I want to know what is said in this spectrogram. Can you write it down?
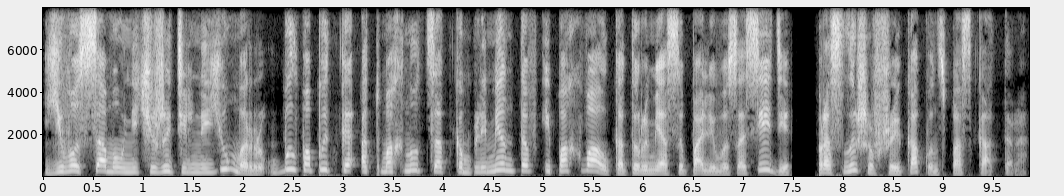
его самоуничижительный юмор был попыткой отмахнуться от комплиментов и похвал, которыми осыпали его соседи, прослышавшие, как он спас Каттера.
